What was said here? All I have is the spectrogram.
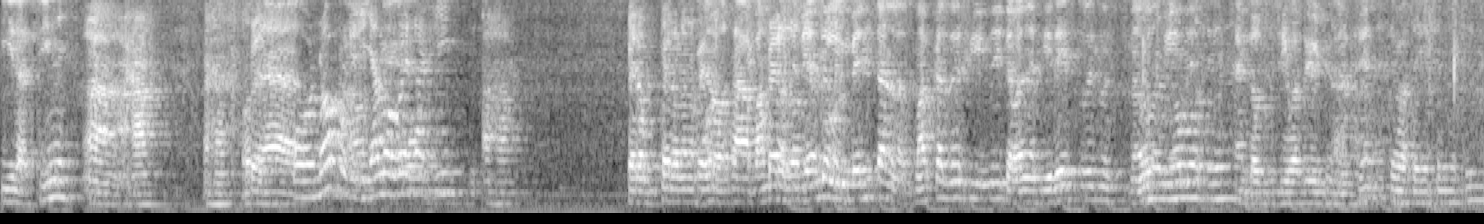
ir al cine. Ajá, ajá. O Pero- sea, O no, porque si ya lo ves aquí, Ajá. Pero, pero a lo mejor. Pero, o sea, vamos pero a si ya te lo inventan las marcas de cine y te van a decir esto es nuestro nuevo cine, nuevo cine. entonces sí va a seguir siendo el cine. Se va a seguir siendo el cine.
